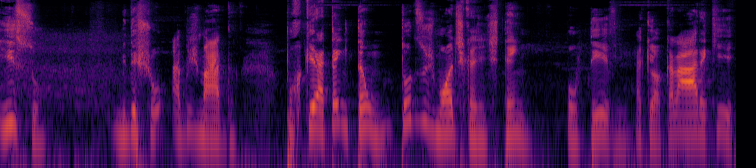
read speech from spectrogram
Isso me deixou abismado. Porque até então, todos os mods que a gente tem, ou teve, aqui ó, aquela área aqui,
